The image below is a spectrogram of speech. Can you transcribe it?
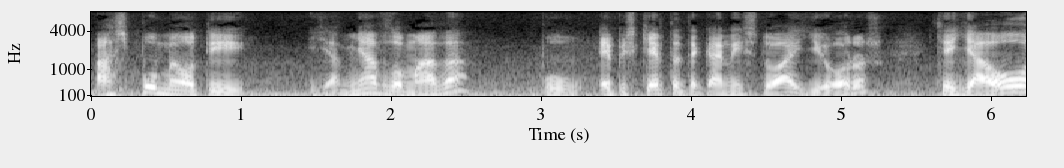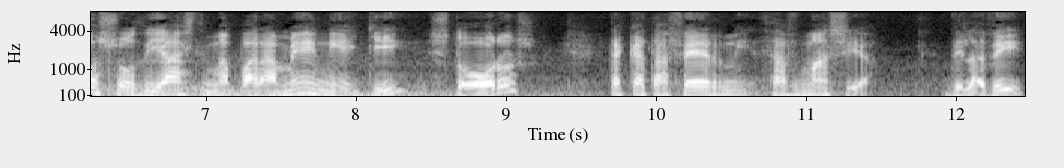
Ας πούμε ότι για μια εβδομάδα που επισκέπτεται κανείς το Άγιο Όρος και για όσο διάστημα παραμένει εκεί στο Όρος τα καταφέρνει θαυμάσια. Δηλαδή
